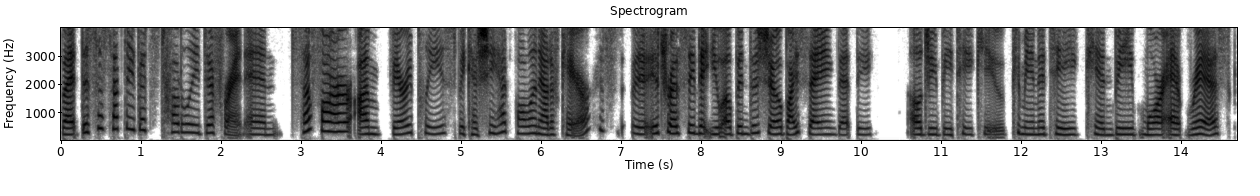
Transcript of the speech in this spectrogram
But this is something that's totally different. And so far, I'm very pleased because she had fallen out of care. It's interesting that you opened the show by saying that the LGBTQ community can be more at risk.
